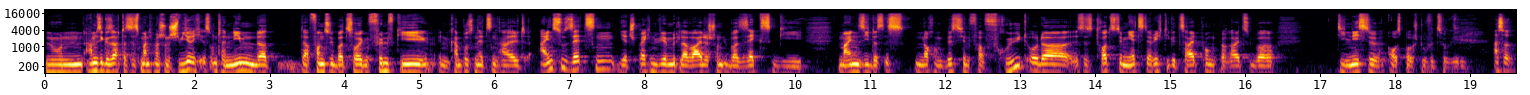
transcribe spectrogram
Nun haben Sie gesagt, dass es manchmal schon schwierig ist, Unternehmen da, davon zu überzeugen, 5G in Campusnetzen halt einzusetzen. Jetzt sprechen wir mittlerweile schon über 6G. Meinen Sie, das ist noch ein bisschen verfrüht oder ist es trotzdem jetzt der richtige Zeitpunkt, bereits über die nächste Ausbaustufe zu reden? Also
